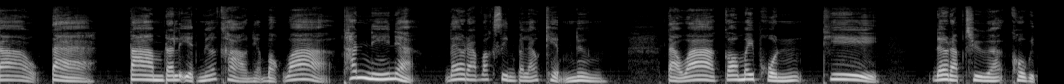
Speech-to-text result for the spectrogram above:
-19 แต่ตามรายละเอียดเนื้อข่าวเนี่ยบอกว่าท่านนี้เนี่ยได้รับวัคซีนไปแล้วเข็มหนึ่ง แต่ว่าก็ไม่พ้นที่ได้รับเชื้อโควิด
